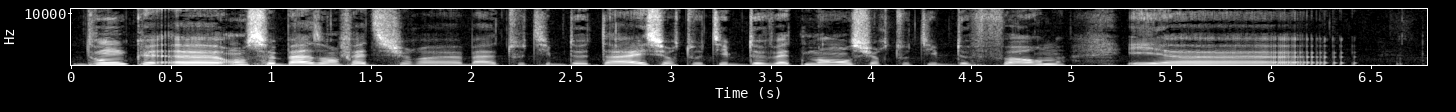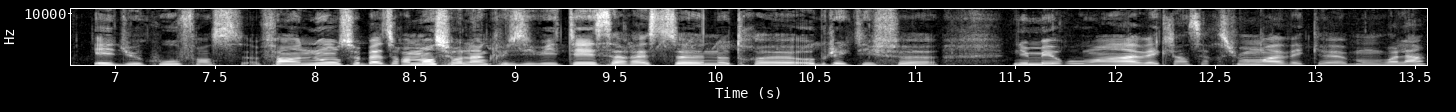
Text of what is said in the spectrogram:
Donc, euh, on se base en fait sur euh, bah, tout type de taille, sur tout type de vêtements, sur tout type de forme. Et, euh, et du coup, enfin, nous, on se base vraiment sur l'inclusivité. Ça reste notre objectif numéro un avec l'insertion, avec bon voilà,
